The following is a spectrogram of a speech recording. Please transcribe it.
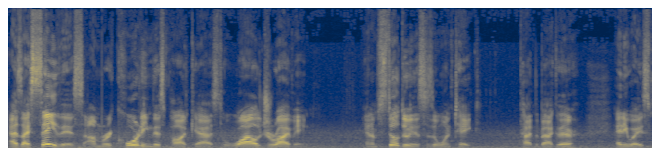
As I say this, I'm recording this podcast while driving, and I'm still doing this as a one take. Pat in the back there. Anyways,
